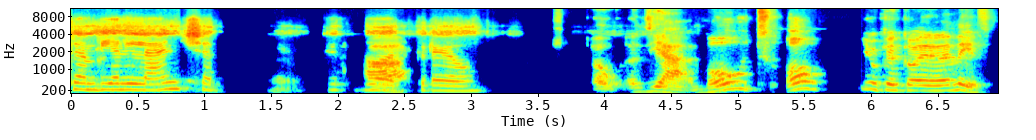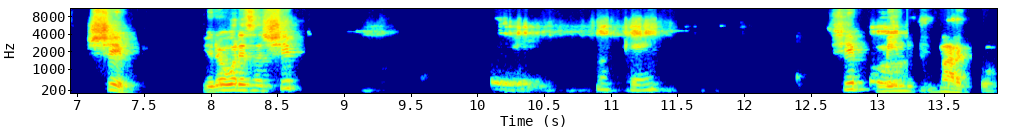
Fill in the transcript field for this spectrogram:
También lancha. Ah. creo. Oh, yeah, boat. Oh, you can call it like this. Ship. You know what is a ship? Okay. Ship means barco.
